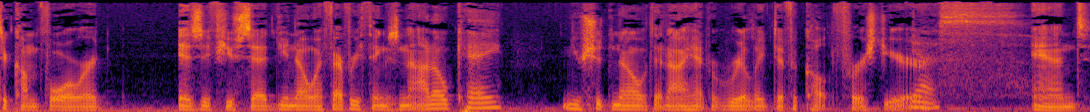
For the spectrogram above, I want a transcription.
to come forward is if you said, you know, if everything's not okay, you should know that I had a really difficult first year. Yes, And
